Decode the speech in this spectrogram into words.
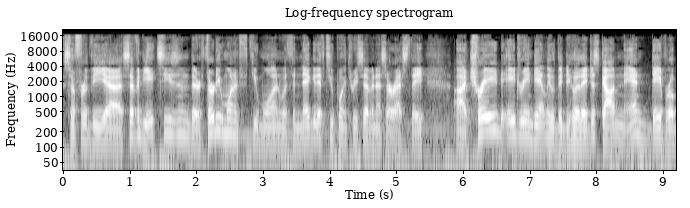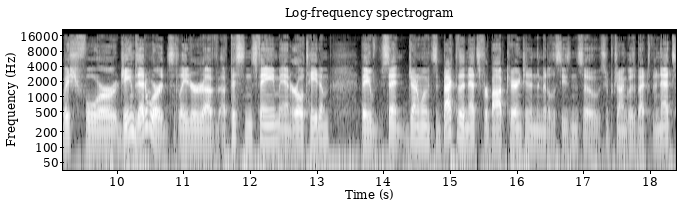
So for the uh, 78 season, they're 31 and 51 with a negative 2.37 SRS. They uh, trade Adrian Dantley, who they, who they just gotten, and Dave Robisch for James Edwards, later of, of Pistons fame, and Earl Tatum. They sent John Williamson back to the Nets for Bob Carrington in the middle of the season, so Super John goes back to the Nets.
